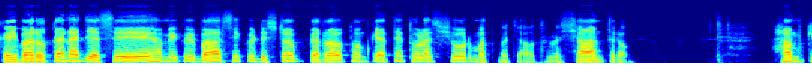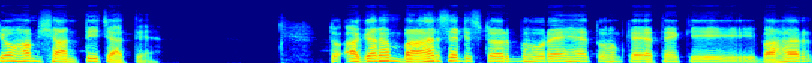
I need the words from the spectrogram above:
कई बार होता है ना, जैसे हमें कोई बाहर से कोई डिस्टर्ब कर रहा हो तो हम कहते हैं, थोड़ा शोर मत मचाओ, थोड़ा शांत रहो। हम क्यों? हम शांति चाहते हैं। तो अगर हम बाहर से डिस्टर्ब हो रहे हैं तो हम कहते हैं कि बाहर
